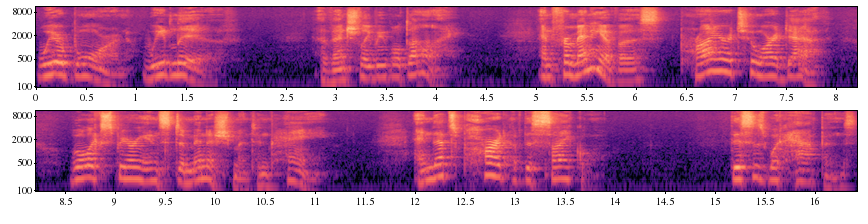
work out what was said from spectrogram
We're born, we live, Eventually we will die. And for many of us, prior to our death, we'll experience diminishment and pain. And that's part of the cycle. This is what happens.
